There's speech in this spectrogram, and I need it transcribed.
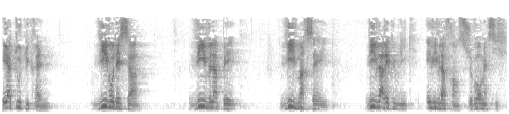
et à toute l'Ukraine. Vive Odessa, vive la paix, vive Marseille, vive la République et vive la France. Je vous remercie.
